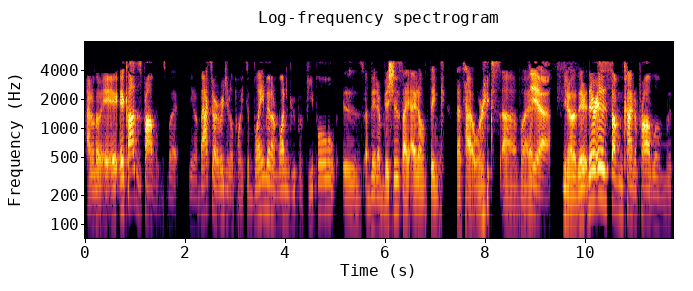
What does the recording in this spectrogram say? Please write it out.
I don't know. It, it, causes problems, but you know, back to our original point, to blame it on one group of people is a bit ambitious. I, I don't think that's how it works. Uh, but yeah. you know, there there is some kind of problem with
